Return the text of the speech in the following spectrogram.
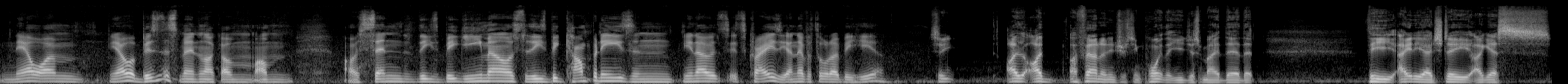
now I'm you know a businessman. Like I'm I'm I send these big emails to these big companies, and you know, it's it's crazy. I never thought I'd be here. So, I, I I found an interesting point that you just made there that the ADHD, I guess,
